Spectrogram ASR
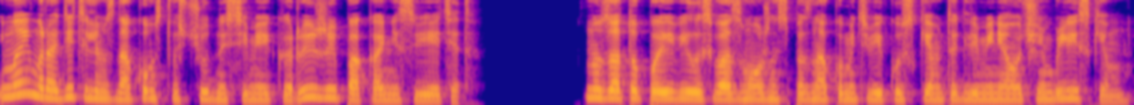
И моим родителям знакомство с чудной семейкой Рыжей пока не светит. Но зато появилась возможность познакомить Вику с кем-то для меня очень близким.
